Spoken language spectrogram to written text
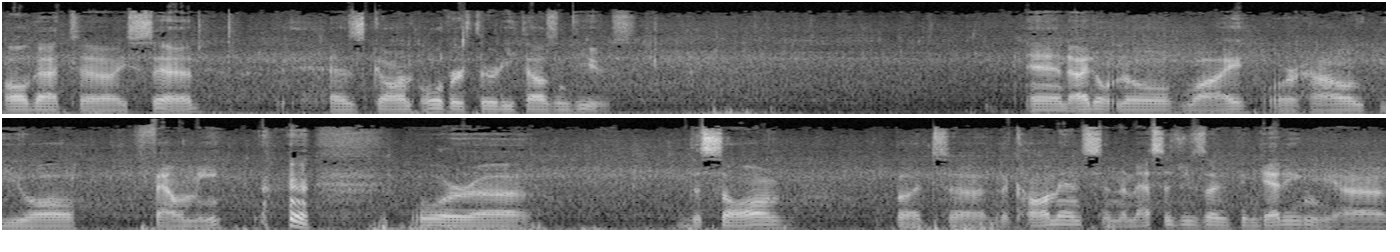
All That uh, I Said, has gone over 30,000 views. And I don't know why or how you all found me or uh, the song but uh, the comments and the messages I've been getting, uh,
